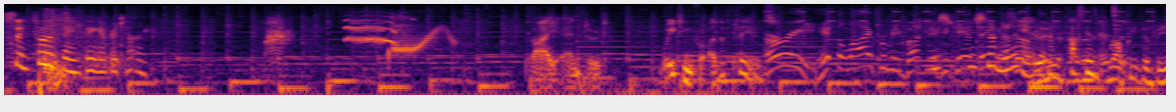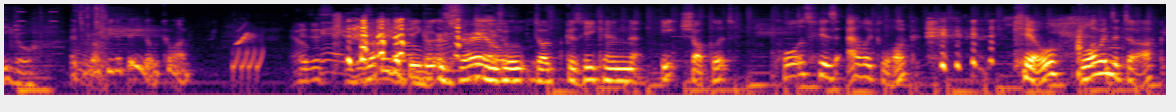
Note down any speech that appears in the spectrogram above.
So it's the same thing every time. I entered, waiting for other players. Hurry, hit the lie for me button if you can't he's think not of done it yet. Who something. hasn't fucking entered? Robbie the Beagle. It's Ruffy the Beagle. Come on. Is Okay, Ruffy the Beagle is a very unusual dog because he can eat chocolate, pause his Alec lock, kill, glow in the dark,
